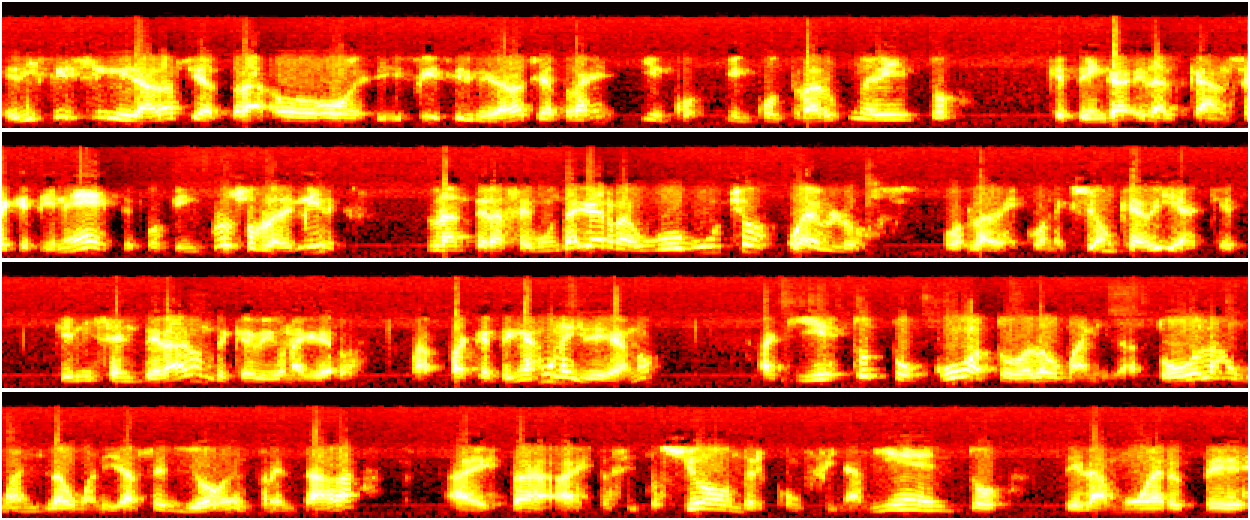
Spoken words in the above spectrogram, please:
Es difícil mirar hacia atrás, o es difícil mirar hacia atrás y encontrar un evento que tenga el alcance que tiene este, porque incluso Vladimir, durante la Segunda Guerra hubo muchos pueblos, por la desconexión que había, que, que ni se enteraron de que había una guerra, para que tengas una idea, ¿no? Aquí esto tocó a toda la humanidad, toda la, la humanidad se vio enfrentada a esta, a esta situación del confinamiento, de la muerte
